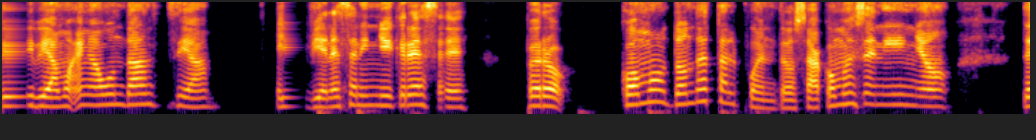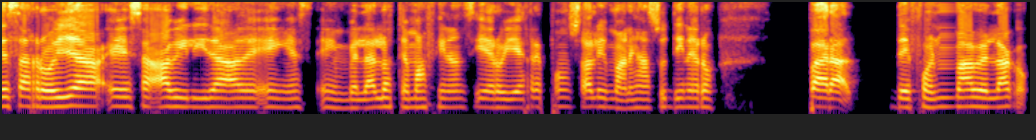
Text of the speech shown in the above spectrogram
vivíamos en abundancia y viene ese niño y crece pero, ¿cómo, dónde está el puente? O sea, ¿cómo ese niño desarrolla esa habilidad en, en ¿verdad? los temas financieros y es responsable y maneja su dinero para, de forma, ¿verdad?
